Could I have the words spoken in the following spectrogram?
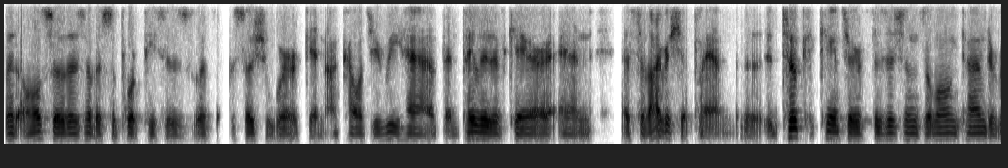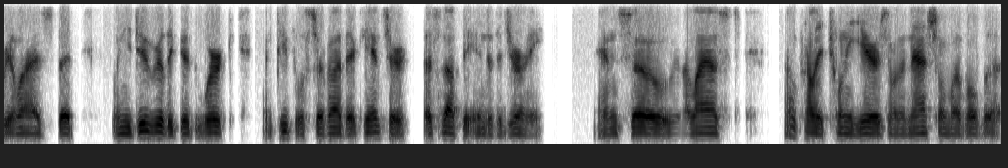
but also those other support pieces with social work and oncology rehab and palliative care and a survivorship plan. It took cancer physicians a long time to realize that when you do really good work and people survive their cancer, that's not the end of the journey. And so, in the last oh, probably 20 years on a national level, the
